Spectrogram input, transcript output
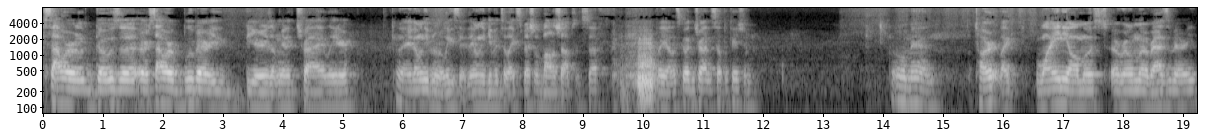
sour gose or sour blueberry beers I'm gonna try later. They don't even release it. They only give it to like special bottle shops and stuff. But yeah, let's go ahead and try this Supplication. Oh man, tart, like winey almost aroma raspberry.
